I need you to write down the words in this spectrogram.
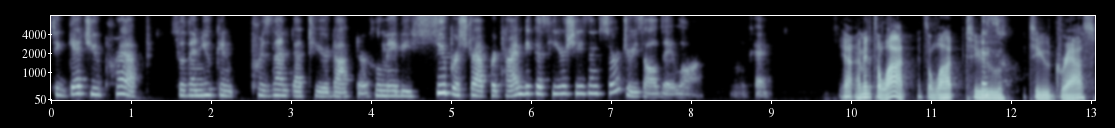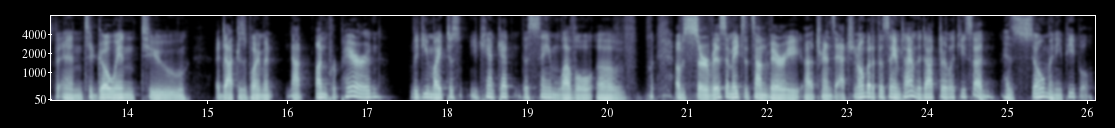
to get you prepped so then you can present that to your doctor who may be super strapped for time because he or she's in surgeries all day long. Okay. Yeah, I mean it's a lot. It's a lot to it's, to grasp and to go into a doctor's appointment not unprepared that you might just you can't get the same level of of service it makes it sound very uh, transactional but at the same time the doctor like you said has so many people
